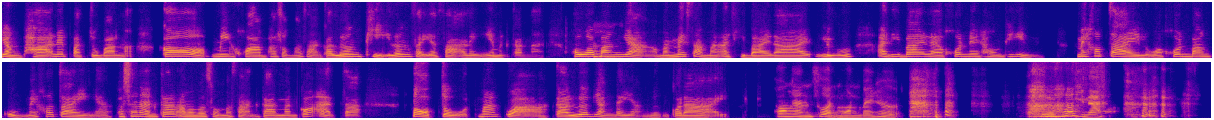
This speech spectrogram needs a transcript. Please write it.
อย่างพระในปัจจุบันอะ ก็มีความผสมผสานกับเรื่องผีเรื่องไสยศาสตร์อะไรอย่างเงี้ยเหมือนกันนะ เพราะว่าบางอย่างมันไม่สามารถอธิบายได้ หรืออธิบายแล้วคนในท้องถิ่น ไม่เข้าใจหรือว่าคนบางกลุ่มไม่เข้าใจอย่างเงี้ย เพราะฉะนั้นการเอามาผสมผสานกันมันก็อาจจะ ตอบโจทย์มากกว่าการเลือกอย่างใดอย่างหนึ่งก็ได้ เพราะงั้นสวดมนต์ไปเถอะถ้าเจอผีนะ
